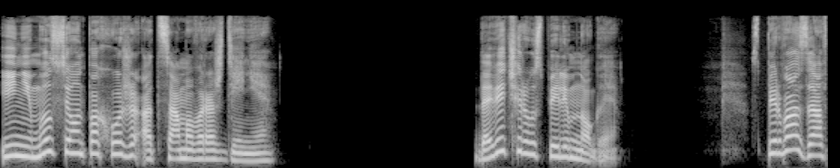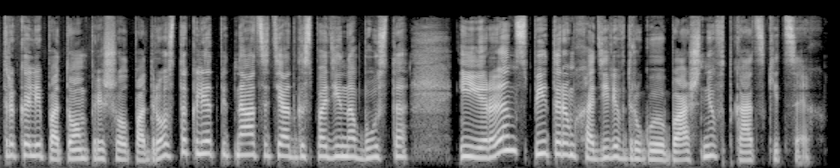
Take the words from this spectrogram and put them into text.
И не мылся он, похоже, от самого рождения. До вечера успели многое. Сперва завтракали, потом пришел подросток лет 15 от господина Буста, и Ирен с Питером ходили в другую башню в ткацкий цех.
